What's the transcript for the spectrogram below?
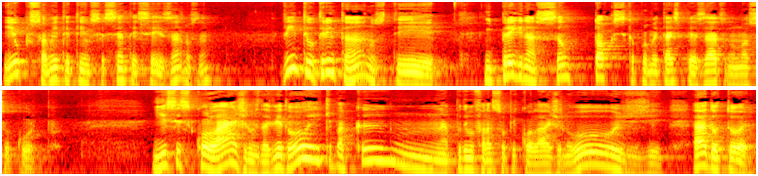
eu pessoalmente tenho 66 anos, né? 20 ou 30 anos de impregnação tóxica por metais pesados no nosso corpo. E esses colágenos da vida, oi, que bacana, podemos falar sobre colágeno hoje. Ah, doutor,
